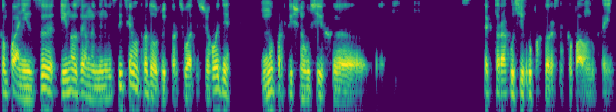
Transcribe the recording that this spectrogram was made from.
компанії з іноземними інвестиціями продовжують працювати сьогодні ну практично в усіх е, секторах, усіх групах корисних копалин в Україні.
